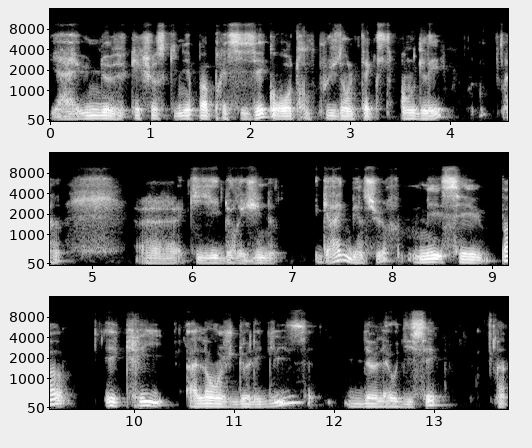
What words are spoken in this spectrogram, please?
Il y a quelque chose qui n'est pas précisé, qu'on retrouve plus dans le texte anglais, hein, euh, qui est d'origine grecque, bien sûr, mais c'est pas écrit à l'ange de l'Église de l'Odyssée, hein,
